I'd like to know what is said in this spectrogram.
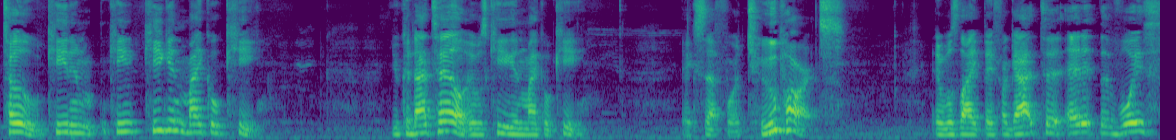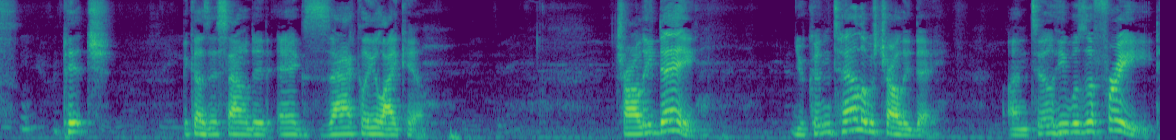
Toad, Keegan, Keegan Michael Key. You could not tell it was Keegan Michael Key except for two parts. It was like they forgot to edit the voice pitch because it sounded exactly like him. Charlie Day. You couldn't tell it was Charlie Day until he was afraid.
